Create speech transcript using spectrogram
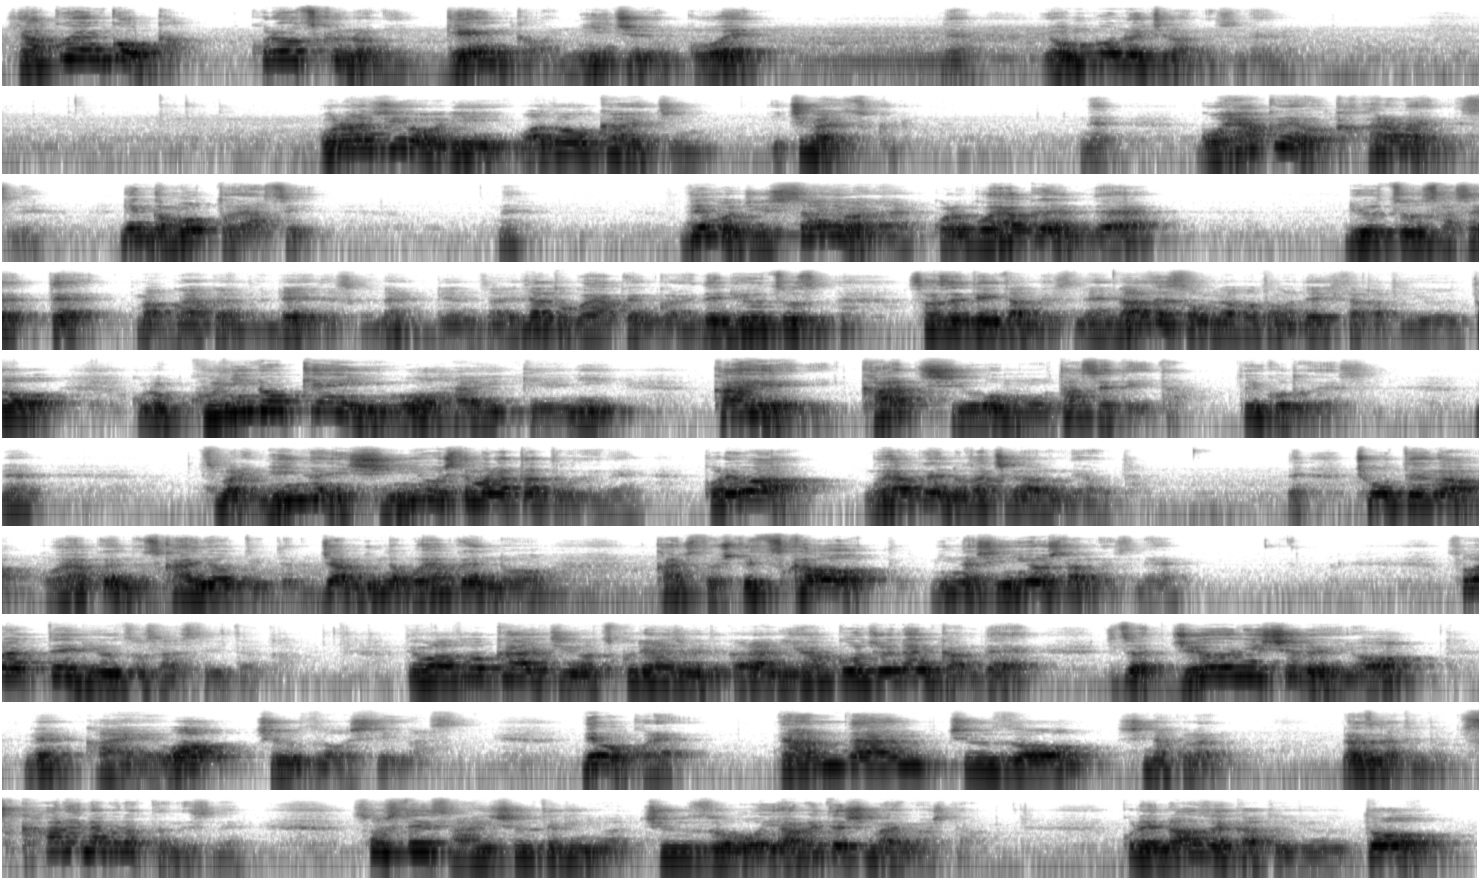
100円硬貨これを作るのに原価は25円、ね、4分の1なんですね。同じように和道開賃1枚作る、ね、500円はかからないんですね。原価もっと安い、ね、でも実際にはねこれ500円で流通させてまあ500円って例ですけどね現在だと500円くらいで流通させていたんですね。なぜそんなことができたかというとこの国の権威を背景に貨幣に価値を持たせていたということです、ね、つまりみんなに信用してもらったってことでね。これは500円の価値があるんだよと、朝廷が500円で使えよって言ってる。じゃあみんな500円の価値として使おう。とみんな信用したんですね。そうやって流通させていたと。で和道開鎮を作り始めてから250年間で実は12種類の、ね、貨幣を鋳造しています。でもこれだんだん鋳造しなくなる。なぜかというと使われなくなったんですね。そして最終的には鋳造をやめてしまいました。これなぜかというと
